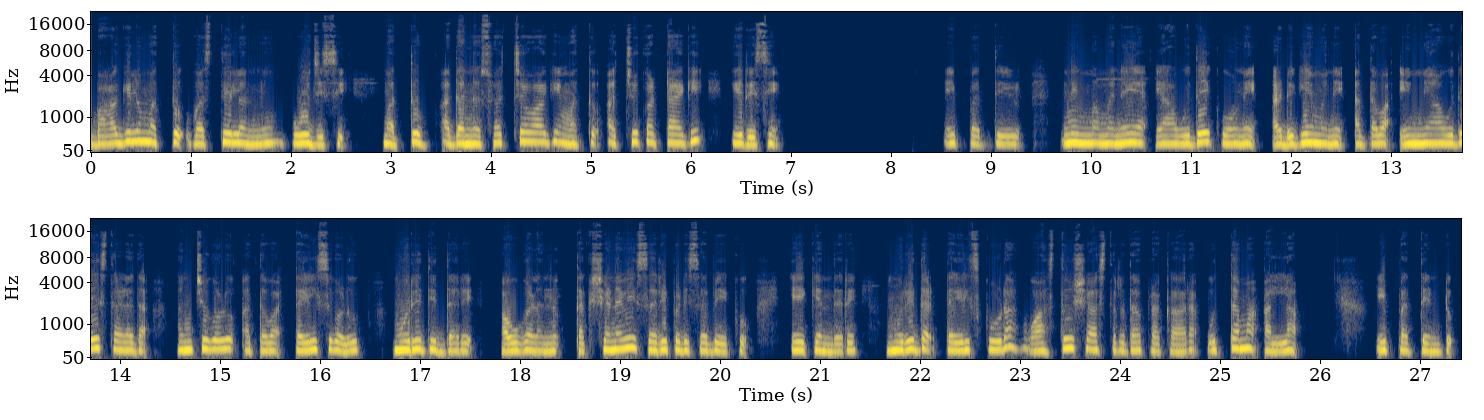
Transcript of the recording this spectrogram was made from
ಬಾಗಿಲು ಮತ್ತು ಹೊಸ್ತಿಲನ್ನು ಪೂಜಿಸಿ ಮತ್ತು ಅದನ್ನು ಸ್ವಚ್ಛವಾಗಿ ಮತ್ತು ಅಚ್ಚುಕಟ್ಟಾಗಿ ಇರಿಸಿ. ಇಪ್ಪತ್ತೇಳು. ನಿಮ್ಮ ಮನೆಯ ಯಾವುದೇ ಕೋಣೆ, ಅಡುಗೆ ಮನೆ ಅಥವಾ ಇನ್ಯಾವುದೇ ಸ್ಥಳದ ಹಂಚುಗಳು ಅಥವಾ ಟೈಲ್ಸ್ಗಳು ಮುರಿದಿದ್ದರೆ ಅವುಗಳನ್ನು ತಕ್ಷಣವೇ ಸರಿಪಡಿಸಬೇಕು. ಏಕೆಂದರೆ ಮುರಿದ ಟೈಲ್ಸ್ ಕೂಡ ವಾಸ್ತುಶಾಸ್ತ್ರದ ಪ್ರಕಾರ ಉತ್ತಮ ಅಲ್ಲ. ಇಪ್ಪತ್ತೆಂಟು.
